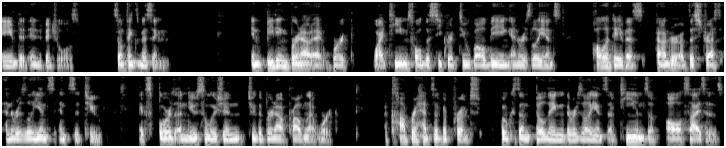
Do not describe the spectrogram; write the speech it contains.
aimed at individuals. Something's missing. In Beating Burnout at Work Why Teams Hold the Secret to Well Being and Resilience, Paula Davis, founder of the Stress and Resilience Institute, explores a new solution to the burnout problem at work. A comprehensive approach focused on building the resilience of teams of all sizes.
